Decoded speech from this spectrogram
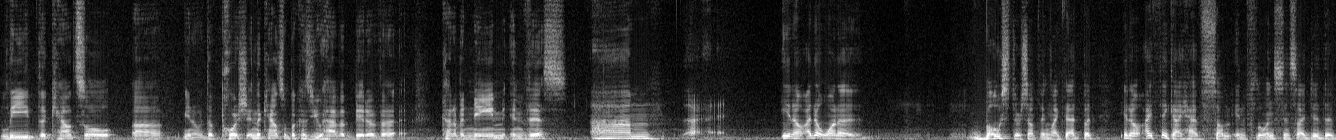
lead the council, uh, you know, the push in the council because you have a bit of a kind of a name in this? Um, I- you know, I don't want to boast or something like that, but you know, I think I have some influence since I did the,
